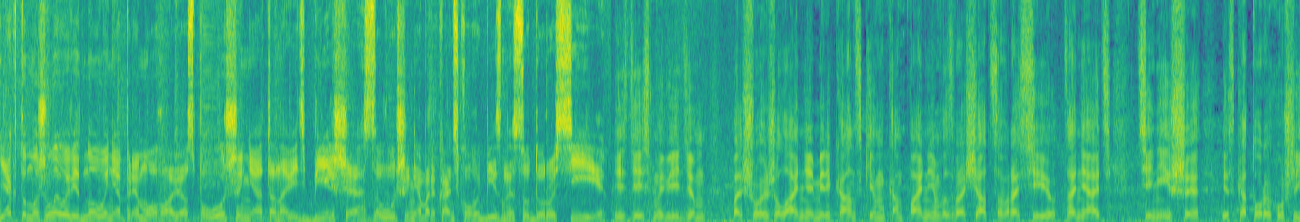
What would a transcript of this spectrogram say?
Як то можливе відновлення прямого авіасполучення та навіть більше залучення американського бізнесу до Росії. И здесь мы видим большое желание американским компаниям возвращаться в Россию, занять те ниши, из которых ушли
